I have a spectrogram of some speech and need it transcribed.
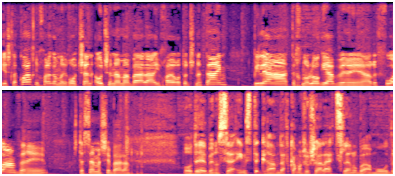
יש לה כוח, היא יכולה גם לראות שנ, עוד שנה מה בא לה, היא יכולה לראות עוד שנתיים, פילי הטכנולוגיה והרפואה, ושתעשה מה שבא לה. עוד אה, בנושא האינסטגרם דווקא משהו שעלה אצלנו בעמוד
